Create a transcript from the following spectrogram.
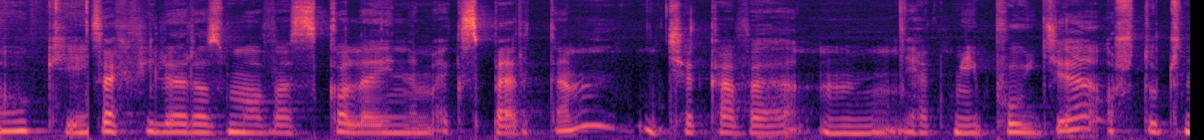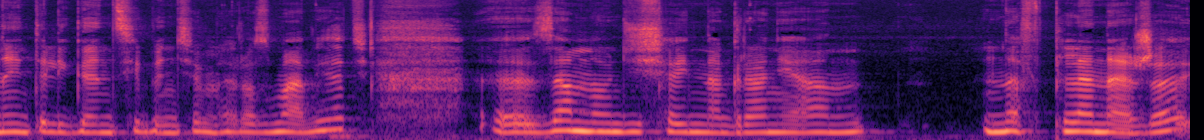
Ok. Za chwilę rozmowa z kolejnym ekspertem. Ciekawe, mm, jak mi pójdzie. O sztucznej inteligencji będziemy rozmawiać. E, za mną dzisiaj nagrania na- w plenerze.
